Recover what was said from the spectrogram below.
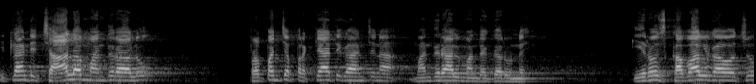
ఇట్లాంటి చాలా మందిరాలు ప్రపంచ ప్రఖ్యాతిగాంచిన మందిరాలు మన దగ్గర ఉన్నాయి. ఈరోజు కవాల్ కావచ్చు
